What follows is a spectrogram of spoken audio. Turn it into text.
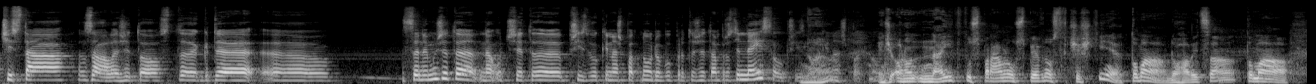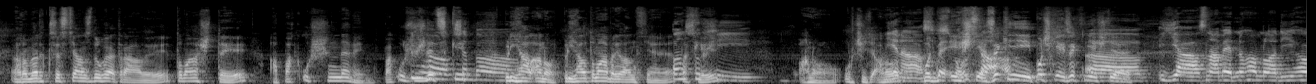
čistá záležitost, kde eh, se nemůžete naučit eh, přízvuky na špatnou dobu, protože tam prostě nejsou přízvuky jo. na špatnou Jenže dobu. ono najít tu správnou zpěvnost v češtině, to má Dohavica, to má Robert Křesťan z druhé trávy, to máš ty a pak už nevím. Pak už Jo, vždycky třeba. plíhal, ano, plíhal to má brilantně. Pan taky. Suchý. Ano, určitě ano. Je nás Pojďme spousta. ještě, řekni, počkej, řekni ještě. Uh, já znám jednoho mladého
